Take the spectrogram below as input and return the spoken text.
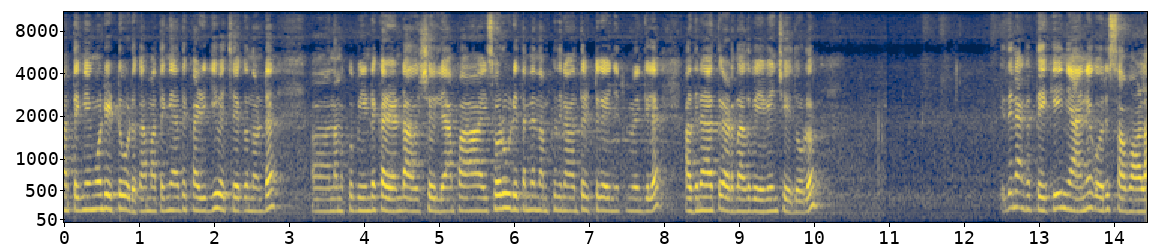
മത്തങ്ങയും കൂടി ഇട്ട് കൊടുക്കാം. മത്തങ്ങ അത് കഴുകി വെച്ചേക്കുന്നുണ്ട്. നമുക്ക് വീണ്ടും കഴിയേണ്ട ആവശ്യമില്ല. അപ്പോൾ ആ ഐസോട് കൂടി തന്നെ നമുക്ക് ഇതിനകത്ത് ഇട്ട് കഴിഞ്ഞിട്ടുണ്ടെങ്കിൽ അതിനകത്ത് കിടന്ന് അത് വേവുകയും ചെയ്തോളും. ഇതിനകത്തേക്ക് ഞാൻ ഒരു സവാള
